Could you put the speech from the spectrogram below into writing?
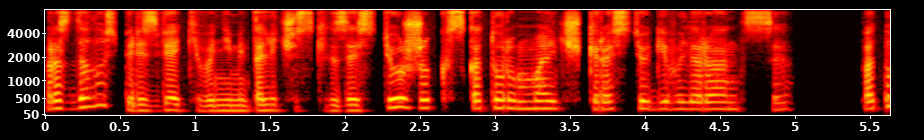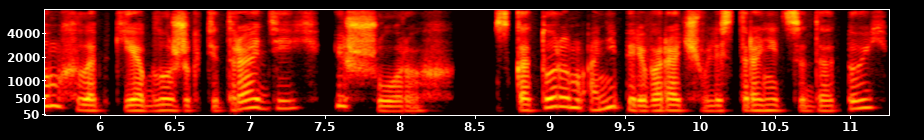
Раздалось перезвякивание металлических застежек, с которым мальчики расстегивали ранцы, потом хлопки обложек тетрадей и шорох, с которым они переворачивали страницы до той,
